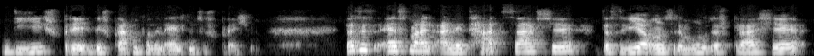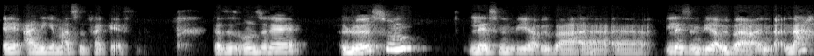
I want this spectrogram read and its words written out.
die, Spre die Sprachen von den Eltern zu sprechen. Das ist erstmal eine Tatsache, dass wir unsere Muttersprache äh, einigermaßen vergessen. Das ist unsere Lösung. Lesen wir über, äh, lesen wir über, nach,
